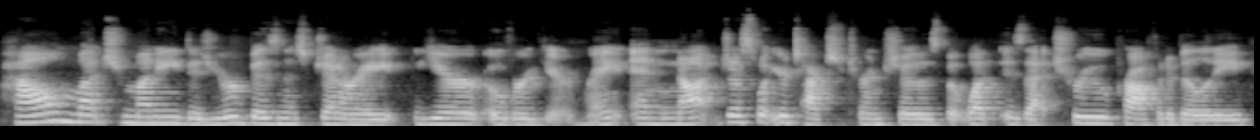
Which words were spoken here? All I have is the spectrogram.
how much money does your business generate year over year, right? And not just what your tax return shows, but what is that true profitability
